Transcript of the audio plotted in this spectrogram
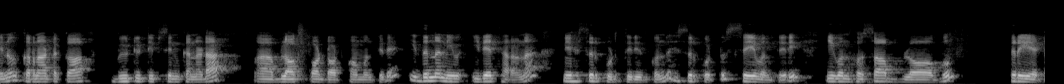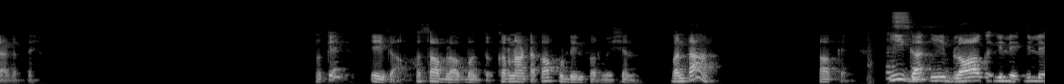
ಏನು Karnataka beauty tips in Kannada blog spot dot com ಅಂತಿದೆ. ಇದನ್ನ ನೀವು ಇದೇ ತರನ ನೀವು ಹೆಸರು ಕೊಡ್ತೀರಿ ಇದಕ್ಕೊಂದು ಹೆಸರು ಕೊಟ್ಟು ಸೇವ್ ಅಂತೀರಿ. ಈಗ ಒಂದು ಹೊಸ ಬ್ಲಾಗ್ ಕ್ರಿಯೇಟ್ ಆಗುತ್ತೆ. ಓಕೆ ಈಗ ಹೊಸ ಬ್ಲಾಗ್ ಬಂತು. ಕರ್ನಾಟಕ ಫುಡ್ ಇನ್ಫಾರ್ಮೇಶನ್ ಬಂತಾ? ಓಕೆ ಈಗ ಈ ಬ್ಲಾಗ್ ಇಲ್ಲಿ ಇಲ್ಲಿ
